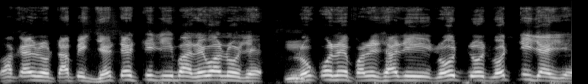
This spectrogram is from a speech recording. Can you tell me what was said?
વાંકાનેરનો ટ્રાફિક જે તે સ્થિતિમાં રહેવાનો છે. લોકોને પરેશાની રોજ રોજ વધતી જાય છે.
